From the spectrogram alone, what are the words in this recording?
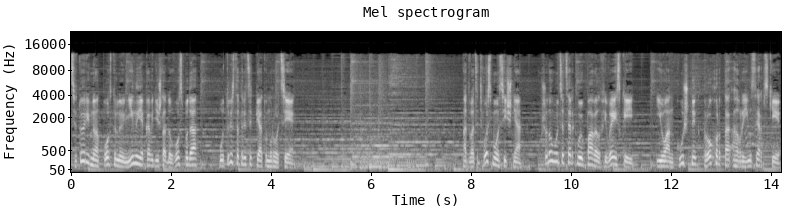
святої рівноапостольної Ніни, яка відійшла до Господа у 335 році. А 28 січня вшановуються церквою Павел Фівейський, Іоанн Кушник, Прохор та Гавриїл Сербський.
